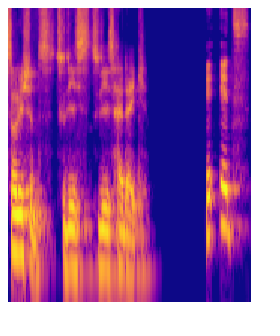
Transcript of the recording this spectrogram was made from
solutions to this to this headache? It's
